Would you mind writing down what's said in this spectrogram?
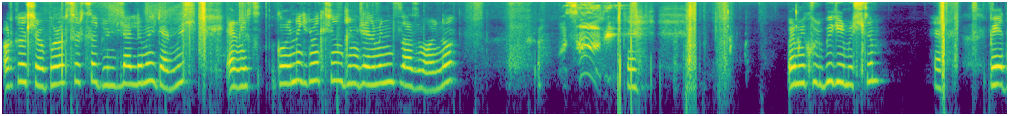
Arkadaşlar Brawl Stars'a güncelleme gelmiş. Yani oyuna girmek için güncellemeniz lazım oyunu. Ben bir kulübe girmiştim. Heh. BD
